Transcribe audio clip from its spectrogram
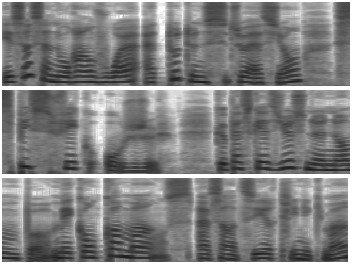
Et ça, ça nous renvoie à toute une situation spécifique au jeu, que Pascasius ne nomme pas, mais qu'on commence à sentir cliniquement,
